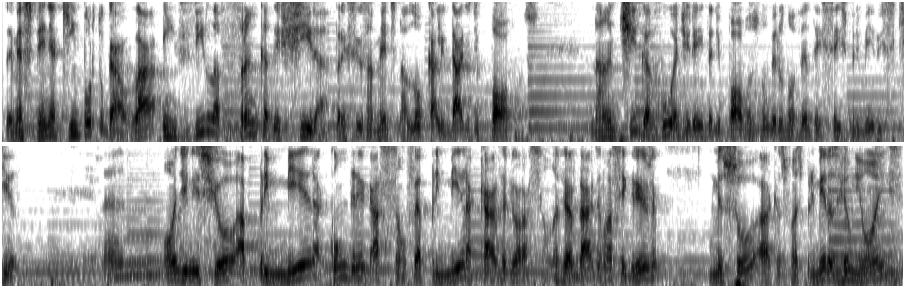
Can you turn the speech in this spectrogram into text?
do MSBN aqui em Portugal, lá em Vila Franca de Xira, precisamente na localidade de Povos, na antiga Rua Direita de Povos, número 96, primeiro esquerdo, né? onde iniciou a primeira congregação, foi a primeira casa de oração. Na verdade, a nossa igreja começou a, as primeiras reuniões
